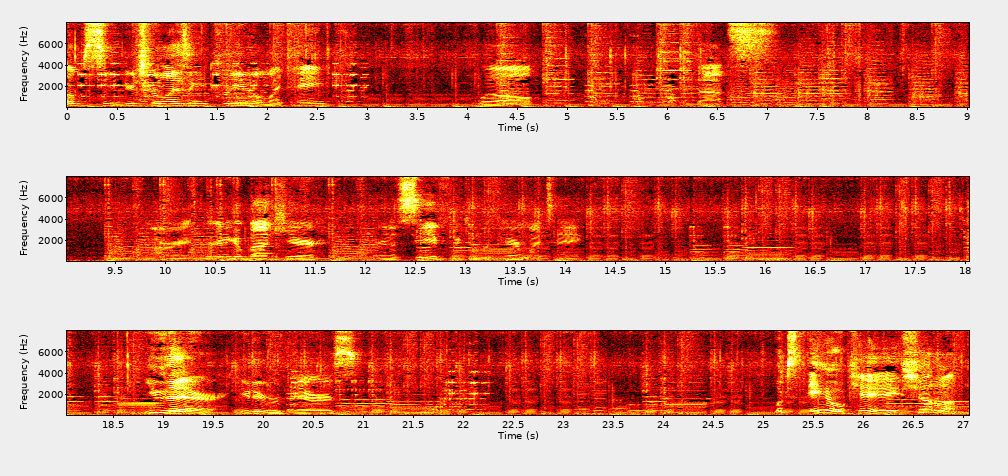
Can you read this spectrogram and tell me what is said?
Rub some neutralizing cream on my tank? Well, that's... Alright, we're gonna go back here. We're gonna see if we can repair my tank. You there! You do repairs. Looks a-okay. Shut up.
